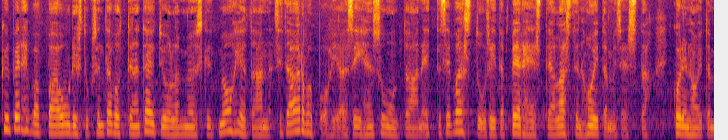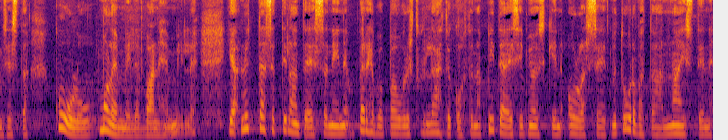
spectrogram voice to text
kyllä perhevapaa-uudistuksen tavoitteena täytyy olla myöskin, että me ohjataan sitä arvopohjaa siihen suuntaan, että se vastuu siitä perheestä ja lasten lasten hoitamisesta, kodin hoitamisesta kuuluu molemmille vanhemmille. Ja nyt tässä tilanteessa niin perhevapaa-uudistuksen lähtökohtana pitäisi myöskin olla se, että me turvataan naisten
